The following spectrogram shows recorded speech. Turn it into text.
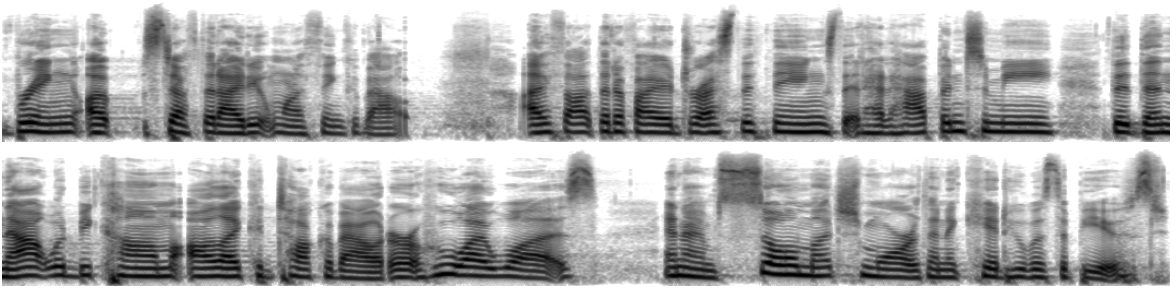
bring up stuff that I didn't want to think about. I thought that if I addressed the things that had happened to me, that then that would become all I could talk about or who I was. And I'm so much more than a kid who was abused.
